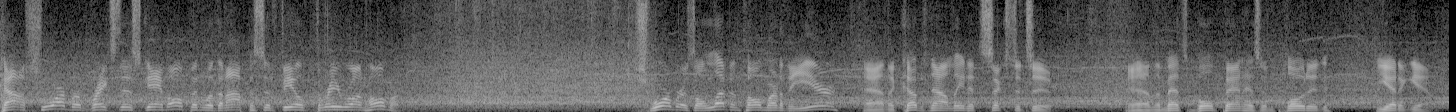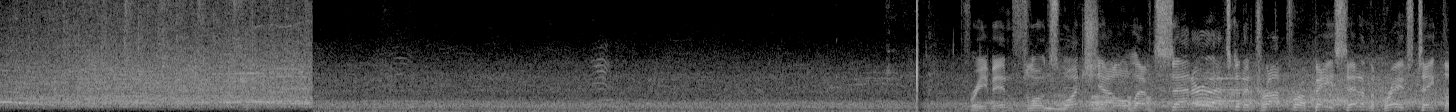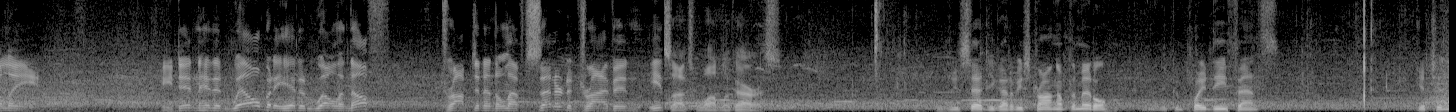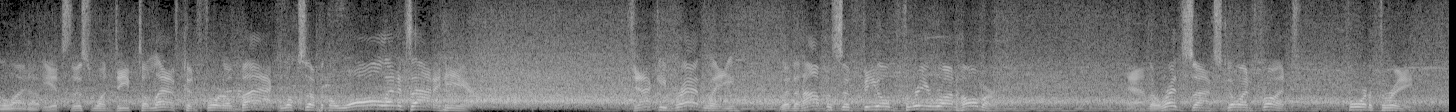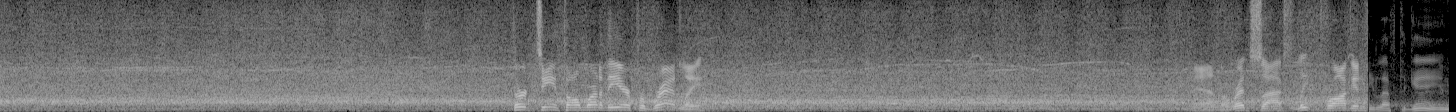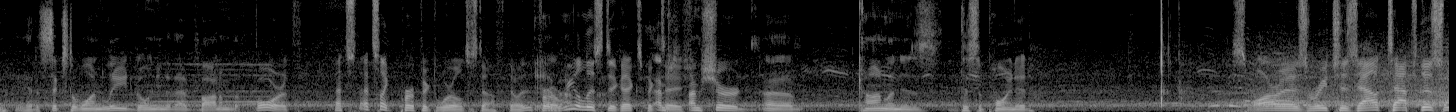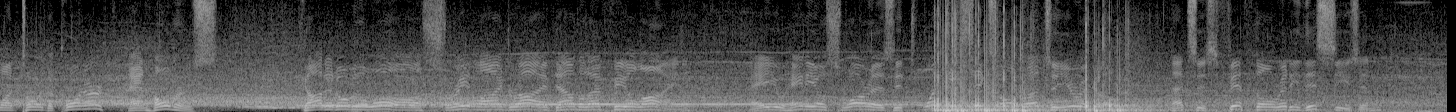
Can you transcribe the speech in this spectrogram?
Kyle Schwarber breaks this game open with an opposite field three-run homer. Schwarber's 11th home run of the year, and the Cubs now lead at 6 to 2. And the Mets bullpen has imploded yet again. Freeman floats one shallow left center. That's going to drop for a base hit, and the Braves take the lead. He didn't hit it well, but he hit it well enough. Dropped it into left center to drive in. Sox Juan Lagares. As you said, you got to be strong up the middle. You can play defense. Get you in the lineup. It's this one deep to left. Conforto back, looks up at the wall, and it's out of here. Jackie Bradley with an opposite field three-run homer. And the Red Sox go in front, four to three. Thirteenth home run of the year for Bradley. And the Red Sox leapfrogging. He left the game. He had a six to one lead going into that bottom of the fourth. That's that's like perfect world stuff, though, for a realistic expectation. I'm, I'm sure uh, Conlon is disappointed. Suarez reaches out, taps this one toward the corner, and homers. Got it over the wall, straight line drive down the left field line. Hey, Eugenio Suarez hit 26 home runs a year ago. That's his fifth already this season.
